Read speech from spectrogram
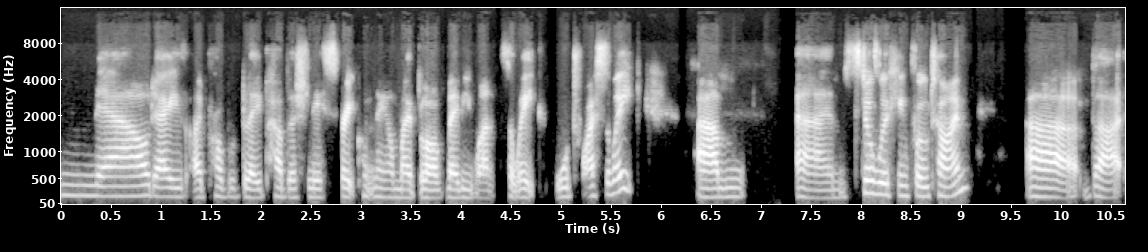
nowadays I probably publish less frequently on my blog, maybe once a week or twice a week. Um, I'm still working full time, uh, but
